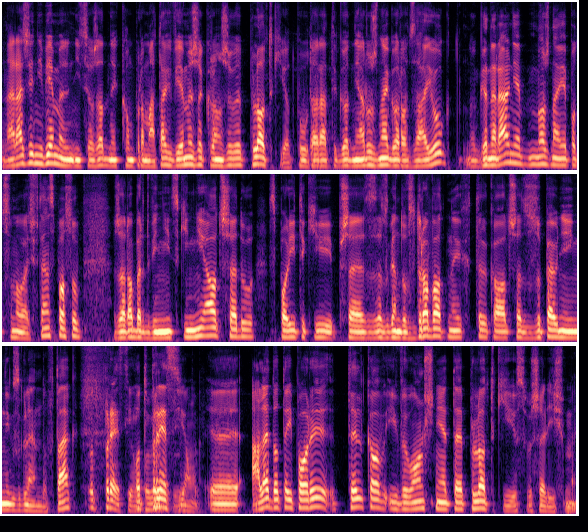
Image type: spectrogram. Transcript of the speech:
Na razie nie wiemy nic o żadnych kompromatach. Wiemy, że krążyły plotki od półtora tygodnia różnego rodzaju. Generalnie można je podsumować w ten sposób, że Robert Winnicki nie odszedł z polityki przez, ze względów zdrowotnych, tylko odszedł z zupełnie innych względów, tak? Pod presją. Pod presją. Y, Ale do tej pory tylko i wyłącznie te plotki słyszeliśmy.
